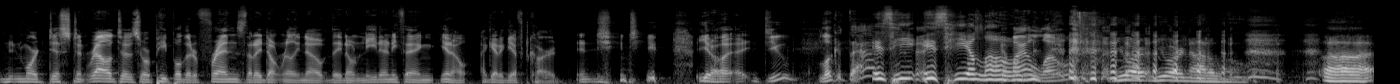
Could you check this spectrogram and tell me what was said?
more distant relatives or people that are friends that I don't really know, they don't need anything, you know, I get a gift card. And do you, you know, uh, do you look at that? Is he is he alone? Am I alone? you are you are not alone. Uh,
